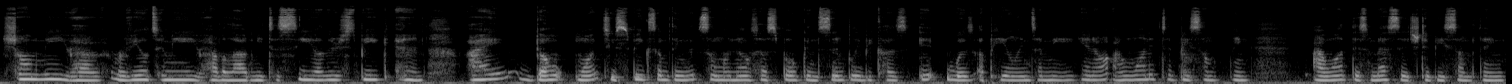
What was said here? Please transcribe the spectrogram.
shown me, you have revealed to me, you have allowed me to see others speak. And I don't want to speak something that someone else has spoken simply because it was appealing to me. You know, I want it to be something, I want this message to be something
